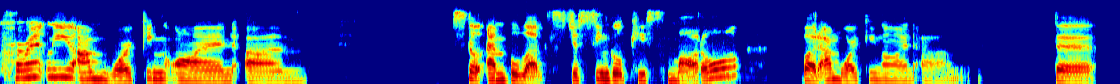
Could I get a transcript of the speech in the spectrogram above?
currently, I'm working on um, still en bloc, just single piece model, but I'm working on um, the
